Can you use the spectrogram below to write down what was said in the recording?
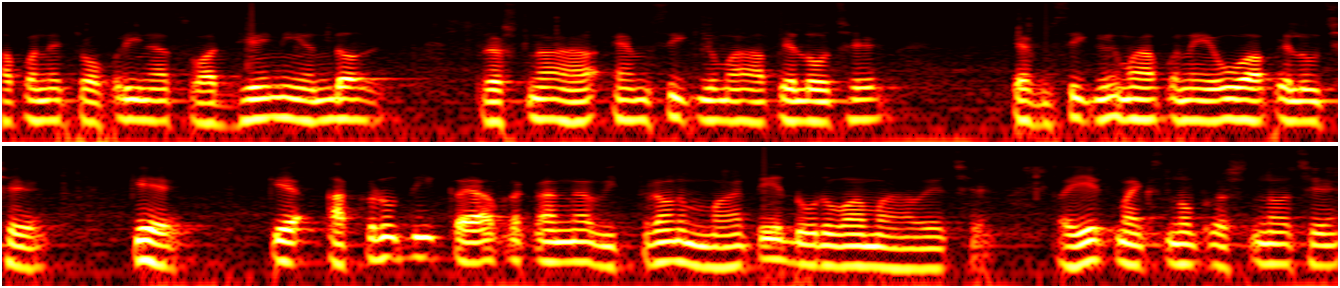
આપણને ચોપડીના સ્વાધ્યાયની અંદર પ્રશ્ન એમસીક્યુમાં આપેલો છે. એમસીક્યુમાં આપણને એવું આપેલું છે કે કે આકૃતિ કયા પ્રકારના વિતરણ માટે દોરવામાં આવે છે? તો એક માર્ક્સનો પ્રશ્ન છે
